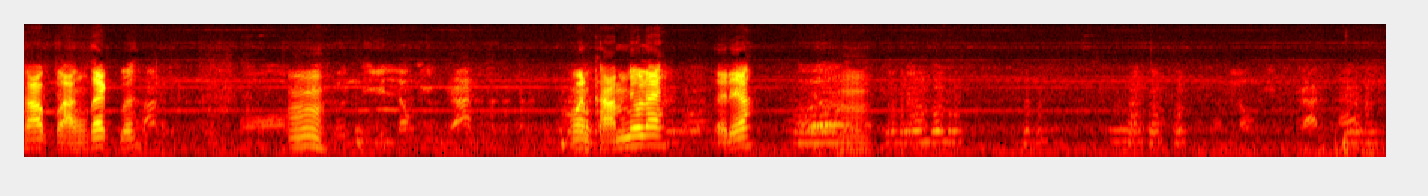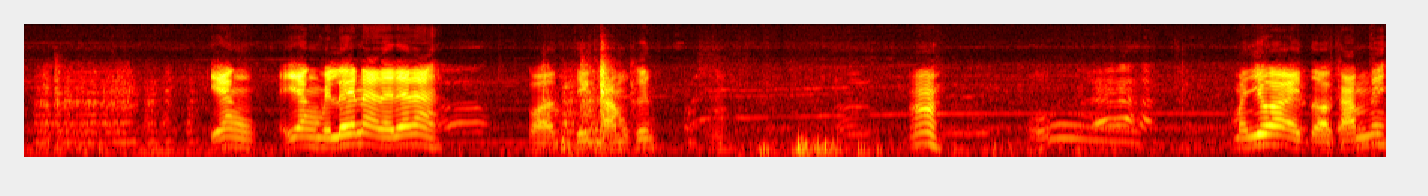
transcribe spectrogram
ข้าวกลางแท็กเลยอืมขึ้นอีกลงอีกรัดมันคำอยู่เลยแต่เดี๋ยวเอออืมลงอีกรัดนะเอียงเอียงไปเลยนะแต่เดี๋ยวนะเออพอที่คำขึ้นเอออืมโอ้แล้วมันเยอะไอ้ตัวคำนี่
